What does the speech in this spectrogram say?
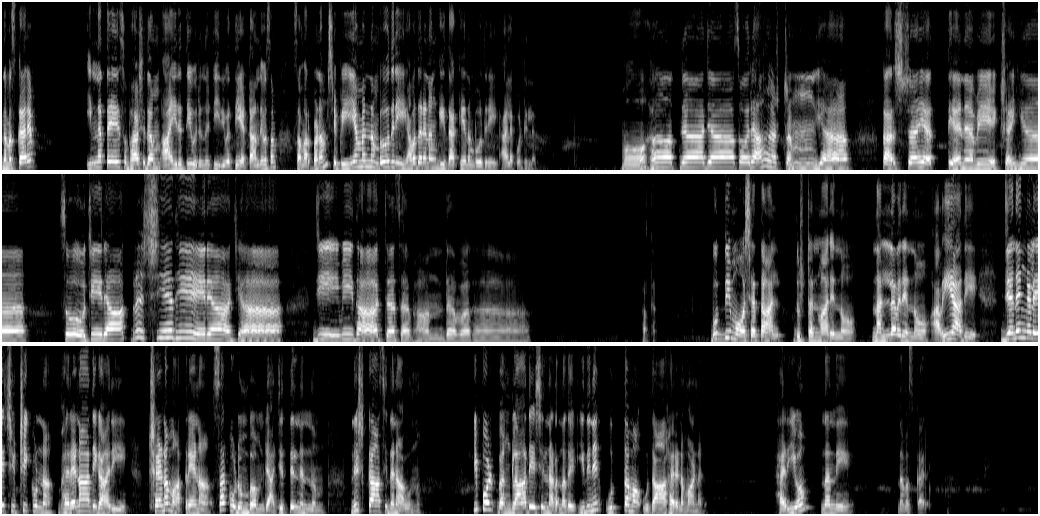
നമസ്കാരം. ഇന്നത്തെ സുഭാഷിതം ആയിരത്തി ഒരുന്നൂറ്റി ഇരുപത്തി എട്ടാം ദിവസം. സമർപ്പണം Shri P M N Namboothiri അവതരണം ഗീതാ കെ നമ്പൂതിരി ആലക്കോട്ടില്ല മോഹാത്രാജ സ്വരാഷ്ട്രം യാ കർഷയത്യനവേക്ഷയ സൂചിരാത് ഭൃശ്യധേ രാജ ജീവിതാച്ച സഭാന്തവ. അർത്ഥം. ബുദ്ധിമോശത്താൽ ദുഷ്ടന്മാരെന്നോ നല്ലവരെന്നോ അറിയാതെ ജനങ്ങളെ ശിക്ഷിക്കുന്ന ഭരണാധികാരി ക്ഷണമാത്രേണ സകുടുംബം രാജ്യത്തിൽ നിന്നും നിഷ്കാസിതനാവുന്നു. ഇപ്പോൾ ബംഗ്ലാദേശിൽ നടന്നത് ഇതിന് ഉത്തമ ഉദാഹരണമാണ്. ഹരി ഓം നന്ദി. നമസ്കാരം.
